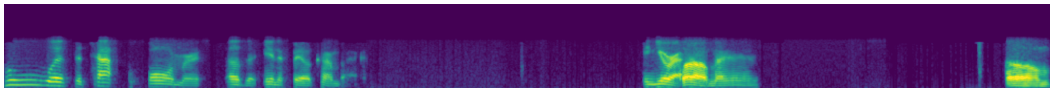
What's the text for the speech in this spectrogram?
who was the top performers of the NFL Combine? In your eyes? Wow, man. Um,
